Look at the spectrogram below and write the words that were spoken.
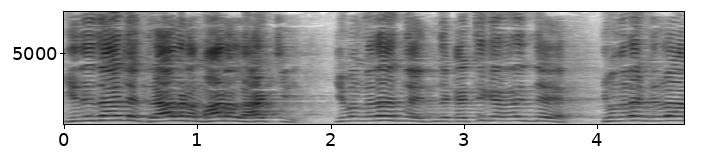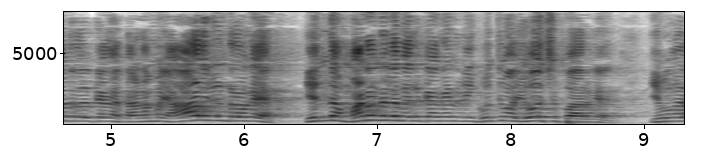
இதுதான் இந்த திராவிட மாடல் ஆட்சி. இவங்க தான் இந்த இந்த கட்சிக்காரங்க இந்த இவங்க தான் நிர்வாகத்தில் இருக்காங்க. த- நம்மை ஆளுகின்றவங்க. எந்த மனநிலைமை இருக்காங்கன்னு நீங்க கொஞ்சமா யோசிச்சு பாருங்க. இவங்க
